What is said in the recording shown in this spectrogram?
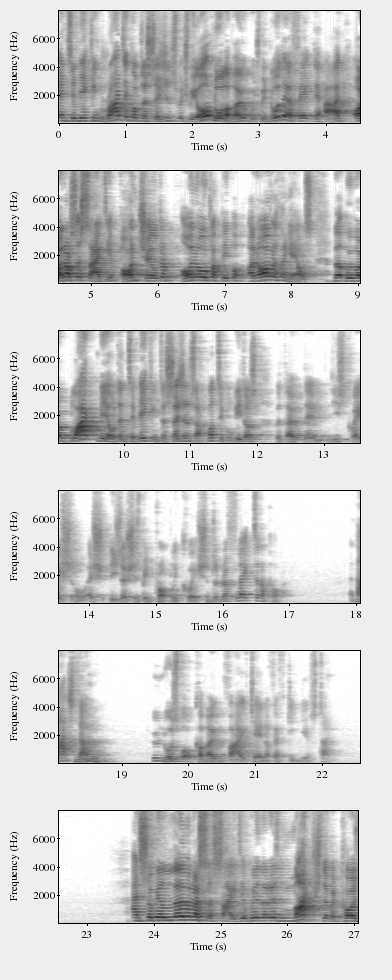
into making radical decisions, which we all know about, which we know the effect they had on our society, on children, on older people, on everything else. But we were blackmailed into making decisions, our political leaders, without them, these, questionable these issues being properly questioned and reflected upon. And that's now. Who knows what will come out in 5, 10, or 15 years' time? And so we live in a society where there is much that would cause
